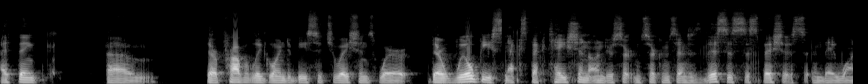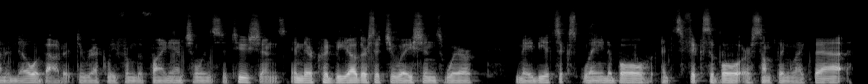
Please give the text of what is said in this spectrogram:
I think um, there are probably going to be situations where there will be an expectation under certain circumstances. This is suspicious, and they want to know about it directly from the financial institutions. And there could be other situations where maybe it's explainable, it's fixable, or something like that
